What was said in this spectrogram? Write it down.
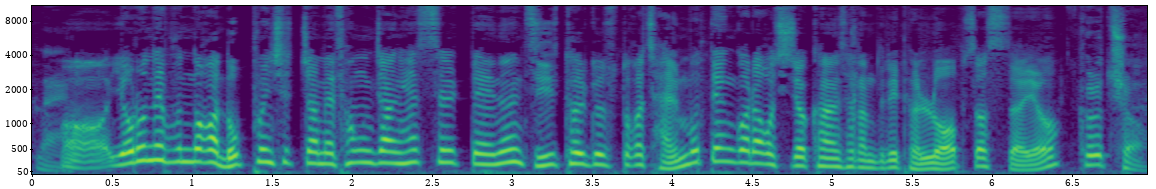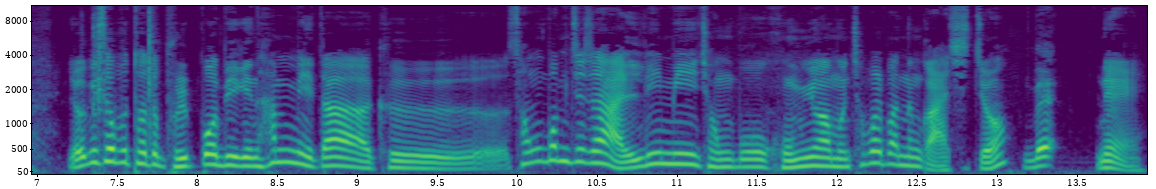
네. 어, 여론의 분노가 높은 시점에 성장했을 때는 디지털 교수도가 잘못된 거라고 지적하는 사람들이 별로 없었어요. 그렇죠. 여기서부터도 불법이긴 합니다. 그 성범죄자 알림이 정보 공유하면 처벌받는 거 아시죠? 네. 네.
